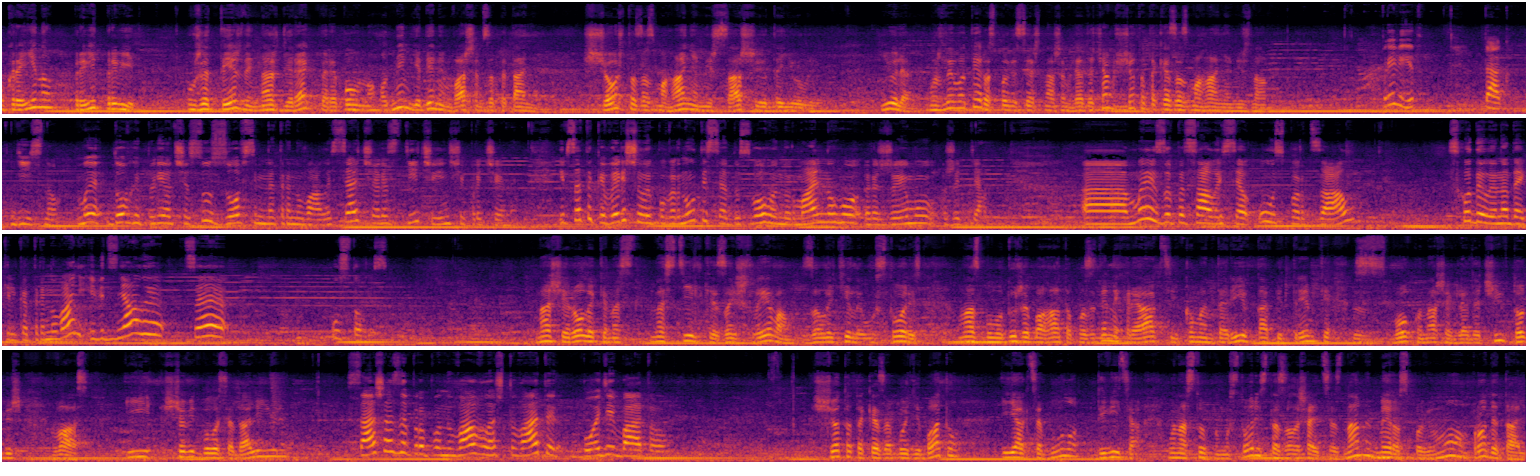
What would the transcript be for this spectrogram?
Україно, привіт-привіт! Уже тиждень наш Директ переповнено одним єдиним вашим запитанням. Що ж то за змагання між Сашею та Юлею? Юля, можливо, ти розповісиш нашим глядачам, що то таке за змагання між нами? Привіт! Так, дійсно, ми довгий період часу зовсім не тренувалися через ті чи інші причини. І все-таки вирішили повернутися до свого нормального режиму життя. Ми записалися у спортзал, сходили на декілька тренувань і відзняли це у сторіс. Наші ролики настільки зайшли вам, залетіли у сторіс. У нас було дуже багато позитивних реакцій, коментарів та підтримки з боку наших глядачів, тобі ж вас. І що відбулося далі, Юля? Саша запропонував влаштувати боді батл. Що то таке за боді батл і як це було? Дивіться у наступному сторіс та залишайтеся з нами. Ми розповімо вам про деталі.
